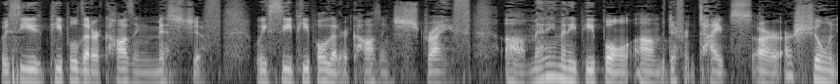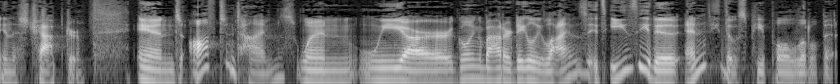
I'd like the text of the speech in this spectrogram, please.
We see people that are causing mischief. We see people that are causing strife. Uh, many, many people, um, the different types, are, are shown in this chapter. And oftentimes, when we are going about our daily lives, it's easy to envy those people a little bit.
